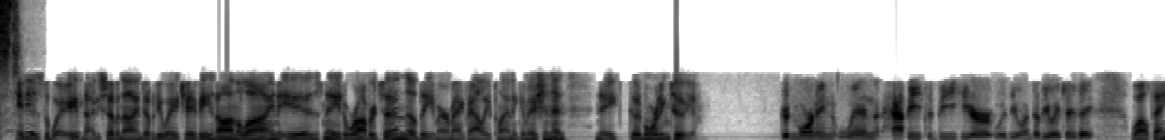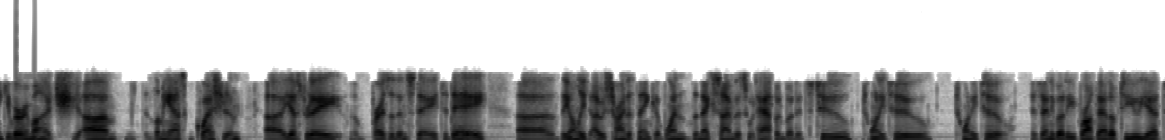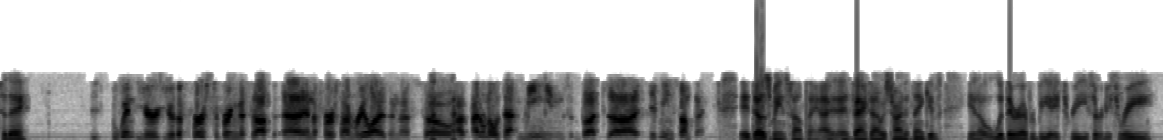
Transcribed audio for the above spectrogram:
West. It is the Wave, 97.9 WHAV, and on the line is Nate Robertson of the Merrimack Valley Planning Commission. And Nate, good morning to you. Good morning, Win. Happy to be here with you on WHAV. Well, thank you very much. Um, let me ask a question. Uh, yesterday, President's Day. Today, uh, the only I was trying to think of when the next time this would happen, but it's two twenty two twenty two. Has anybody brought that up to you yet today? When you're you're the first to bring this up, uh, and the first I'm realizing this, so I, I don't know what that means, but uh, it means something. It does mean something. I, in fact, I was trying to think if you know, would there ever be a three thirty three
